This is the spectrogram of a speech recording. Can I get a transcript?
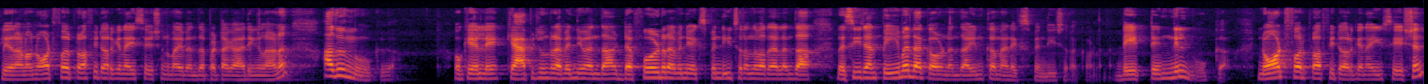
ക്ലിയർ ആണോ? നോട്ട് ഫോർ പ്രോഫിറ്റ് ഓർഗനൈസേഷനുമായി ബന്ധപ്പെട്ട കാര്യങ്ങളാണ്. അതും നോക്കുക. ഓക്കെ അല്ലേ? ക്യാപിറ്റൽ റവന്യൂ എന്താ? ഡെഫേർഡ് റവന്യൂ എക്സ്പെൻഡിച്ചർ എന്ന് പറഞ്ഞാൽ എന്താ? റെസീറ്റ് ആൻഡ് പേയ്മെന്റ് അക്കൗണ്ട് എന്താ? ഇൻകം ആൻഡ് എക്സ്പെൻഡിച്ചർ അക്കൗണ്ട് എന്താ? ഡേ ടെന്നിൽ നോക്കുക. നോട്ട് ഫോർ പ്രോഫിറ്റ് ഓർഗനൈസേഷൻ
